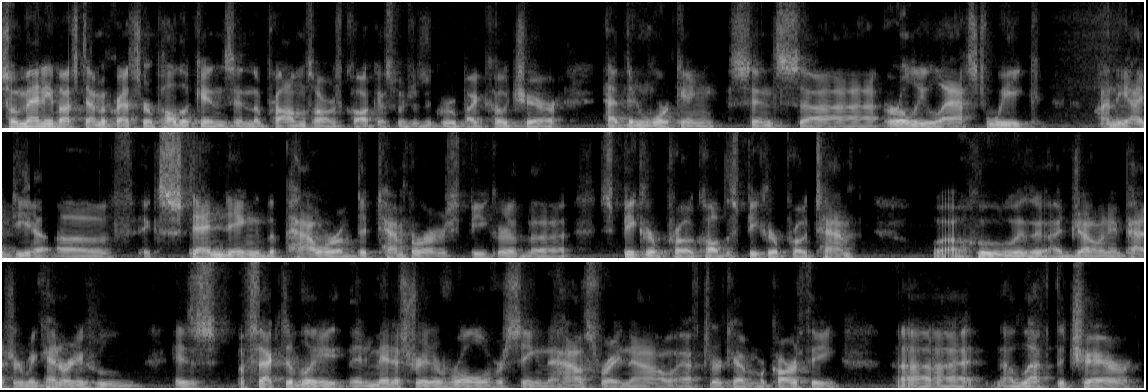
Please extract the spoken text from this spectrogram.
So many of us Democrats and Republicans in the Problem Solvers Caucus, which is a group I co-chair, have been working since uh, early last week on the idea of extending the power of the temporary speaker, the speaker pro called the speaker pro temp, uh, who is a gentleman named Patrick McHenry, who is effectively the administrative role overseeing the House right now after Kevin McCarthy uh, left the chair.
